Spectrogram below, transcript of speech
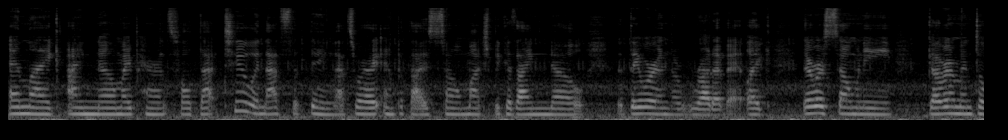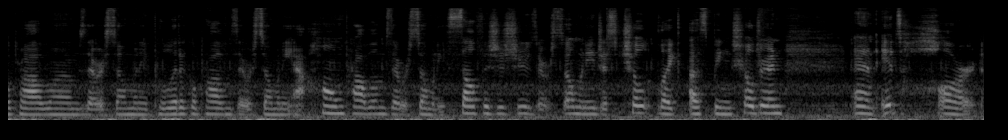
And like, I know my parents felt that too. And that's the thing. That's where I empathize so much because I know that they were in the rut of it. Like, there were so many governmental problems, there were so many political problems, there were so many at home problems, there were so many selfish issues, there were so many just chil- like us being children. And it's hard.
